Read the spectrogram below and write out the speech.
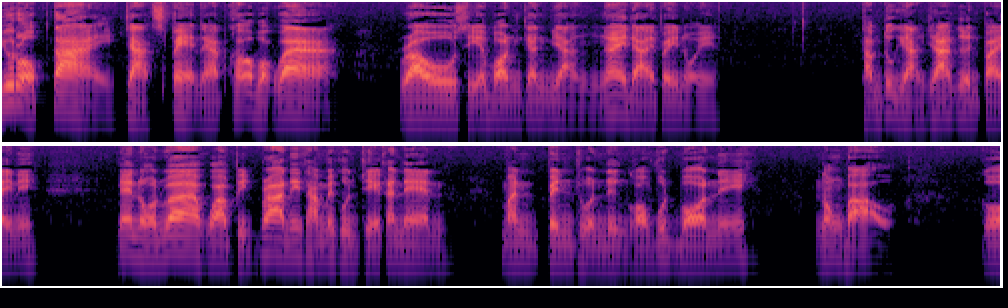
ยุโรปใต้จากสเปนนะครับเขาก็บอกว่าเราเสียบอลกันอย่างง่ายดายไปหน่อยทำทุกอย่างช้าเกินไปนี่ แน่นอนว่าความผิดพลาดนี่ทำให้คุณเสียคะแนน มันเป็นส่วนหนึ่งของฟุตบอลนี่น้องบ่าว ก็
